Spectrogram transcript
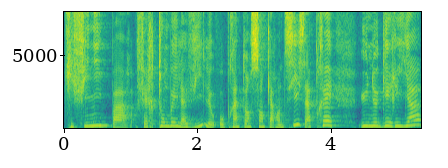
qui finit par faire tomber la ville au printemps 146 après une guérilla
